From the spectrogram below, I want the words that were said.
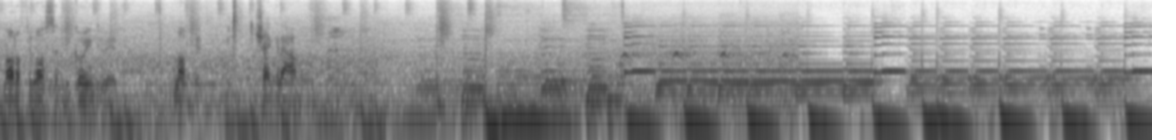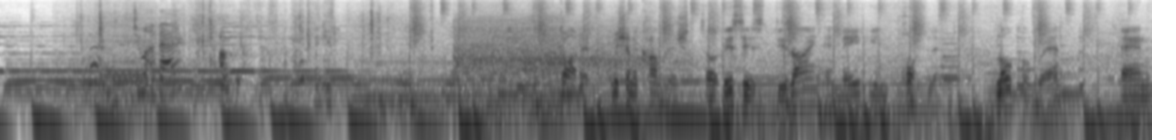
A lot of philosophy going to it. Love it. Check it out. Mission accomplished. So this is designed and made in Portland. Local brand. And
